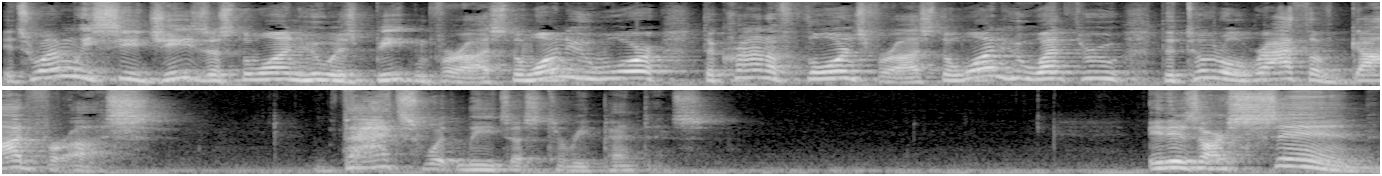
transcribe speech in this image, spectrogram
It's when we see Jesus, the one who was beaten for us, the one who wore the crown of thorns for us, the one who went through the total wrath of God for us. That's what leads us to repentance. It is our sin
